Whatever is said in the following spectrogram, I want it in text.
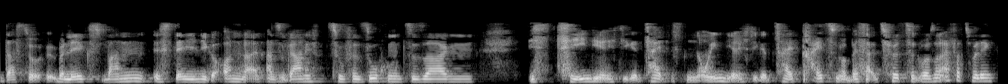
dass du überlegst, wann ist derjenige online. Also gar nicht zu versuchen zu sagen, ist 10 die richtige Zeit, ist 9 die richtige Zeit, 13 Uhr besser als 14 Uhr, sondern einfach zu überlegen,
